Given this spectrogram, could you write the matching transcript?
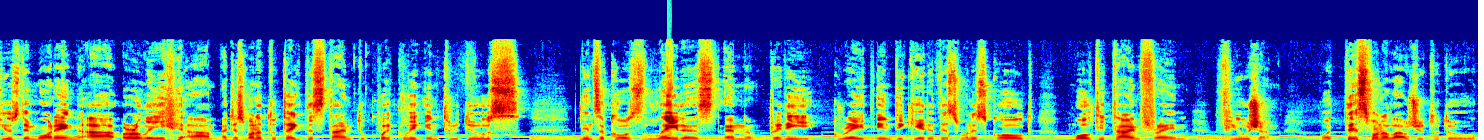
Tuesday morning, uh, early. Um, I just wanted to take this time to quickly introduce ninZa.co's latest and pretty great indicator. This one is called Multi-Time Frame Fusion. What this one allows you to do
